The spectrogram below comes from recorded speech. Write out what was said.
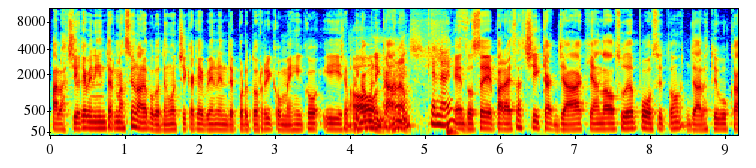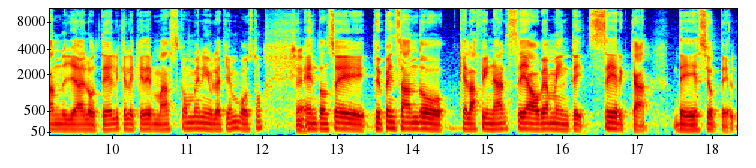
para las chicas que vienen internacionales, porque tengo chicas que vienen de Puerto Rico, México y República Oh, Dominicana. nice. Qué nice. Entonces, para esas chicas, ya que han dado su depósito, ya le estoy buscando ya el hotel que le quede más convenible aquí en Boston. Sí. Entonces, estoy pensando que la final sea obviamente cerca de ese hotel.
